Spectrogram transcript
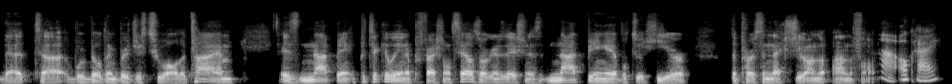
that uh, we're building bridges to all the time is not being, particularly in a professional sales organization, is not being able to hear the person next to you on the on the phone Ah, okay.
